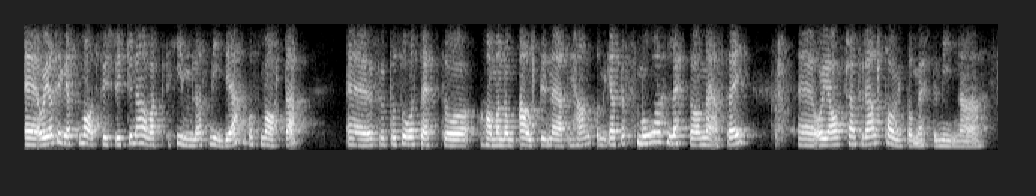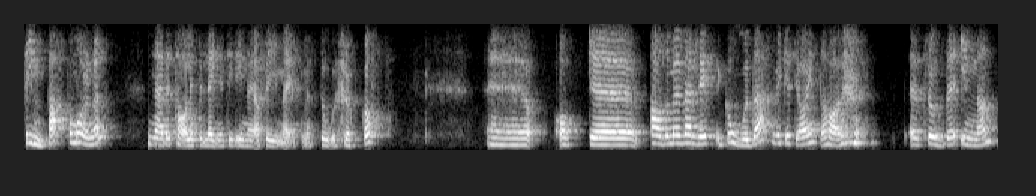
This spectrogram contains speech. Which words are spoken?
Eh, Och jag tycker att smatfiskdryckerna har varit himla smidiga och smarta. Eh, För på så sätt så har man dem alltid nära till hands. De är ganska små, lätta att ha med sig. Eh, Och jag har framförallt tagit dem efter mina simpass på morgonen. När det tar lite längre tid innan jag får i mig liksom en stor frukost. Eh, Och eh, ja, de är väldigt goda, vilket jag inte har eh, trodde innan.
